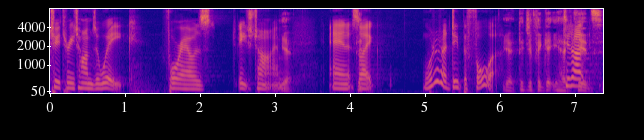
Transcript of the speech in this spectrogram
two, three times a week, four hours each time. Yeah. And it's like, what did I do before? Yeah. Did you forget you had Did kids?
